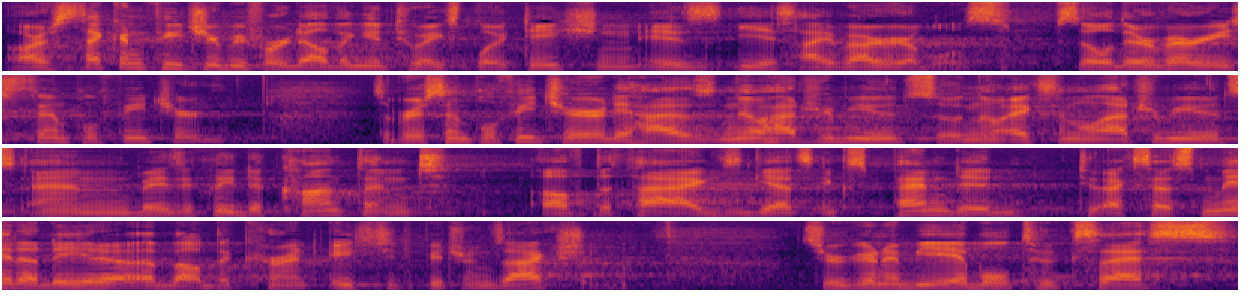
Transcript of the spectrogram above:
Our second feature before delving into exploitation is ESI variables. So they're a very simple feature. It's a very simple feature. It has no attributes, so no XML attributes, and basically the content of the tags gets expanded to access metadata about the current HTTP transaction. So you're going to be able to access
